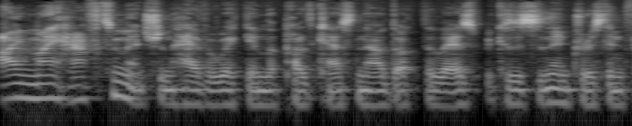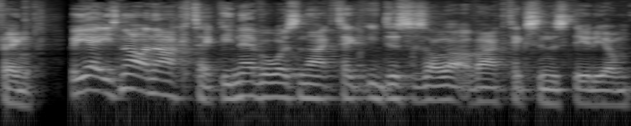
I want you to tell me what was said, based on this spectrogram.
I might have to mention Heatherwick in the podcast now, Dr. Les, because it's an interesting thing. But yeah, he's not an architect. He never was an architect. He does a lot of architects in the studio,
